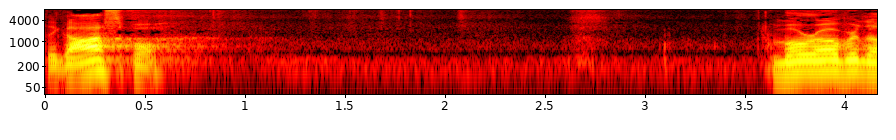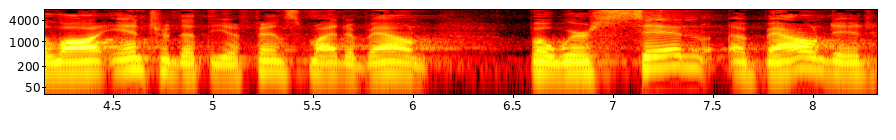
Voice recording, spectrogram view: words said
The gospel. Moreover, the law entered that the offense might abound. But where sin abounded,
